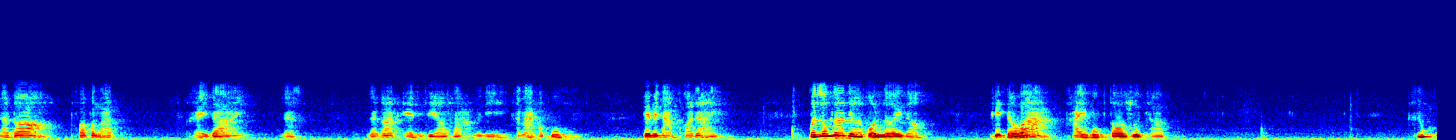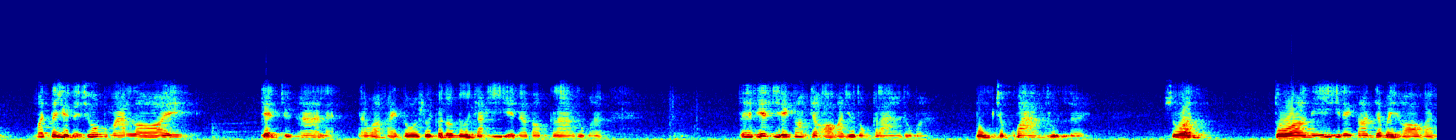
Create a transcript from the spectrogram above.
แล้วก็ฟอสฟอรัสไฮไดร์นะ แล้วก็ NCl3 ตัวนี้ขนาดของมุม เป็นไปตามข้อใด มันรูปร่างเดียวกันหมดเลยเนาะ เพียงแต่ว่าใครมุมโตสุดครับ คือมันจะอยู่ในช่วงประมาณร้อยเจ็ดจุดห้าแหละ แต่ว่าใครโตสุดก็ต้องดูจาก En อะตอมกลางถูกไหมแต่อันเนี้ยอิเล็กตรอนจะออกกันอยู่ตรงกลางถูกไหมมุมจะกว้างสุดเลย ส่วนตัวนี้อิเล็กตรอนจะไปออกกัน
